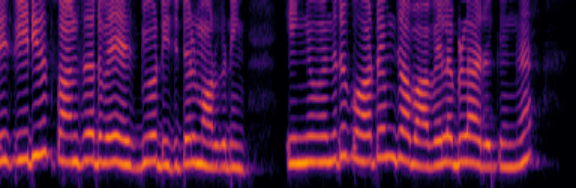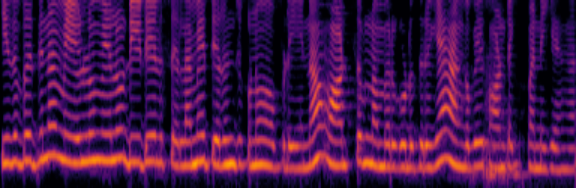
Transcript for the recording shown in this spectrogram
This video sponsored by SBO digital marketing இங்கே வந்துட்டு part time job அவைலபிளாக இருக்குங்க. இதை பற்றின மேலும் மேலும் டீட்டெயில்ஸ் எல்லாமே தெரிஞ்சுக்கணும் அப்படின்னா வாட்ஸ்அப் நம்பர் கொடுத்துருக்கேன் அங்கே போய் காண்டாக்ட் பண்ணிக்கோங்க.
